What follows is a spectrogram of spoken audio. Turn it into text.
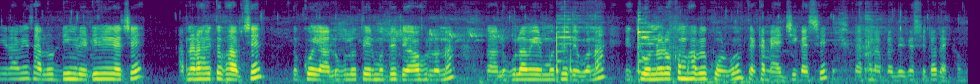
নিরামিষ আলুর ডিম রেডি হয়ে গেছে। আপনারা হয়তো ভাবছেন, তো কই আলুগুলো তো এর মধ্যে দেওয়া হলো না? তো আলুগুলো আমি এর মধ্যে দেবো না। একটু অন্যরকমভাবে করব, তো একটা ম্যাজিক আছে। এখন আপনাদেরকে সেটা দেখাবো।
